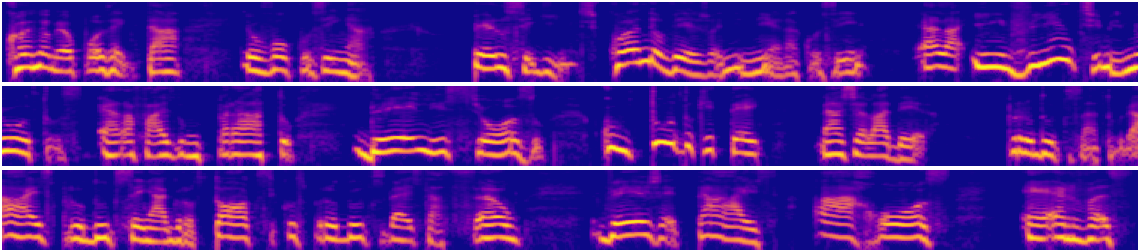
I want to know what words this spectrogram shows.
quando eu me aposentar, eu vou cozinhar. Pelo seguinte, quando eu vejo a Nininha na cozinha, ela em 20 minutos, ela faz um prato delicioso com tudo que tem na geladeira. Produtos naturais, produtos sem agrotóxicos, produtos da estação, vegetais, arroz, ervas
